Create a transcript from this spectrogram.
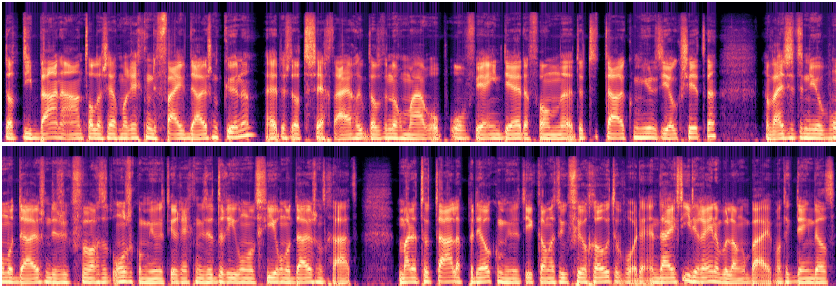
dat die banenaantallen zeg maar richting de 5000 kunnen. Hè, dus dat zegt eigenlijk dat we nog maar op ongeveer een derde van de totale community ook zitten. Wij zitten nu op 100.000, dus ik verwacht dat onze community richting de 300, 400.000 gaat. Maar de totale padel community kan natuurlijk veel groter worden. En daar heeft iedereen een belang bij. Want ik denk dat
